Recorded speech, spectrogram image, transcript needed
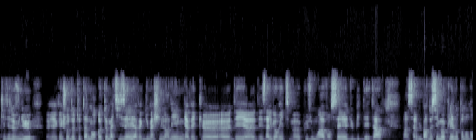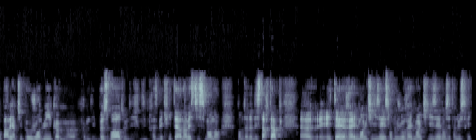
qui était devenu quelque chose de totalement automatisé avec du machine learning, avec des, algorithmes plus ou moins avancés, du big data. C'est la plupart de ces mots-clés dont on entend parler un petit peu aujourd'hui comme, comme des buzzwords ou presque des critères d'investissement dans, des startups étaient réellement utilisés et sont toujours réellement utilisés dans cette industrie.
